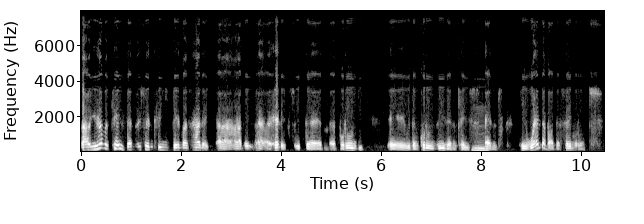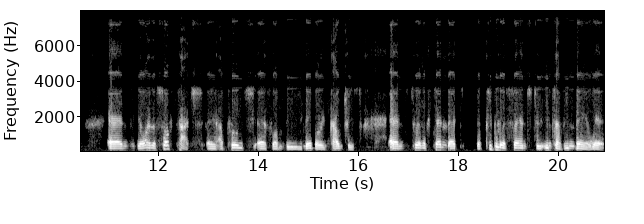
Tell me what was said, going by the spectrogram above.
Now, you have a case that recently gave us headache, uh, I mean, uh, headaches with um, uh, Burundi, uh, with the Nkurunziza case, mm. and he went about the same route. And there was a soft touch uh, approach uh, from the neighboring countries, and to an extent that the people who were sent to intervene there were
